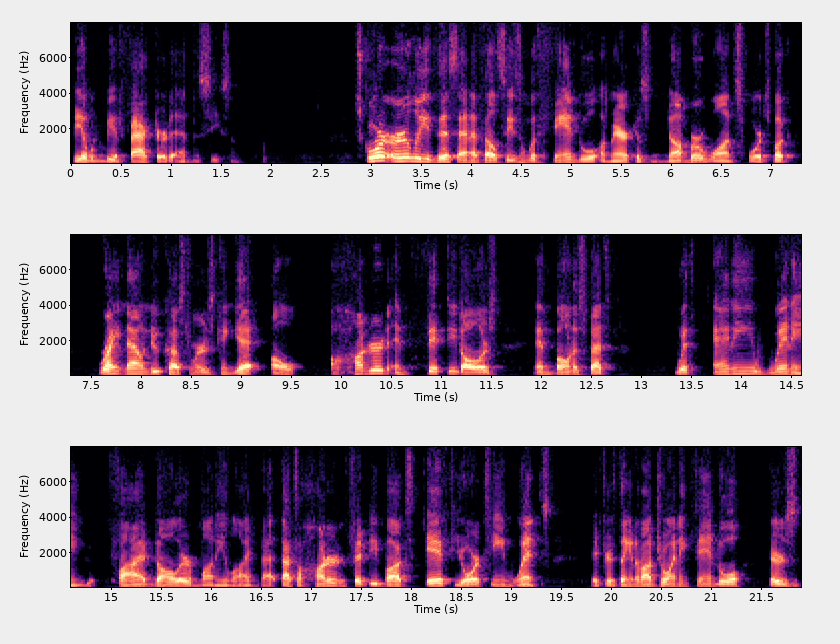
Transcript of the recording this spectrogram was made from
be able to be a factor to end the season. Score early this NFL season with FanDuel, America's number one sports book. Right now, new customers can get $150 in bonus bets with any winning $5 money line bet. That's 150 bucks if your team wins. If you're thinking about joining FanDuel, there's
